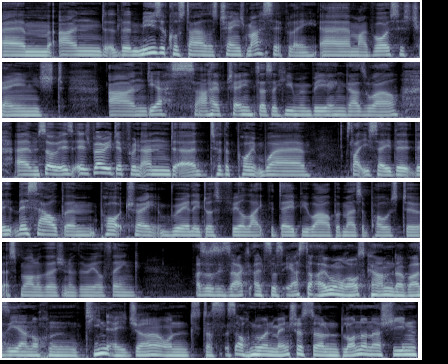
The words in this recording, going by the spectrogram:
Um, and the musical styles has changed massively. Uh, my voice has changed and yes, I have changed as a human being as well. Um, so it's, it's very different, and uh, to the point where like you say, the, the, this album, Portrait, really does feel like the debut album as opposed to a smaller version of the real thing. Also sie sagt, als das erste Album rauskam, da war sie ja noch ein Teenager und das ist auch nur in Manchester und London erschienen.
